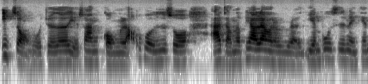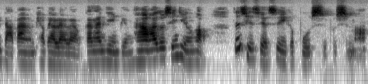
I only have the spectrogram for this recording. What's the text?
一种我觉得也算功劳，或者是说啊，长得漂亮的人，颜不施，每天打扮漂漂亮亮、干干净净，别人看到他就心情很好，这其实也是一个布施，不是吗？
